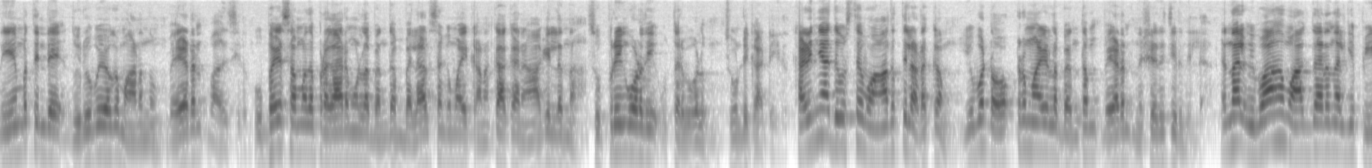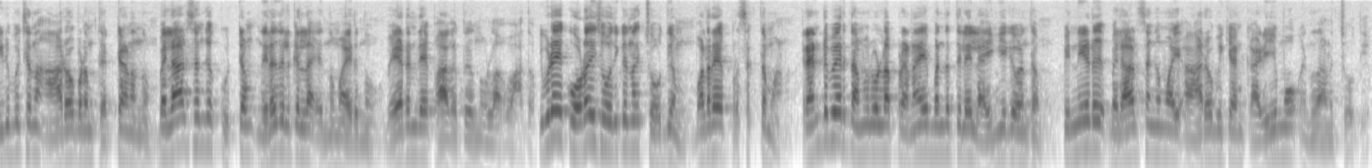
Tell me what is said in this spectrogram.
നിയമത്തിന്റെ ദുരുപയോഗമാണെന്നും വേടൻ വാദിച്ചിരുന്നു. ഉഭയസമ്മത പ്രകാരമുള്ള ബന്ധം ബലാത്സംഗമായി കണക്കാക്കാനാകില്ലെന്ന സുപ്രീം കോടതി ഉത്തരവുകളും ചൂണ്ടിക്കാട്ടിയിരുന്നു. കഴിഞ്ഞ ദിവസത്തെ വാദത്തിലടക്കം യുവ ഡോക്ടറുമായുള്ള ബന്ധം വേടൻ നിഷേധിച്ചിരുന്നില്ല. എന്നാൽ വിവാഹ വാഗ്ദാനം നൽകി പീഡിപ്പിച്ചെന്ന ആരോപണം തെറ്റാണെന്നും ബലാത്സംഗ കുറ്റം നിലനിൽക്കില്ല എന്നുമായിരുന്നു വേടന്റെ ഭാഗത്തു നിന്നുള്ള വാദം. ഇവിടെ കോടതി ചോദിക്കുന്ന ചോദ്യം വളരെ പ്രസക്തമാണ്. രണ്ടുപേർ തമ്മിലുള്ള പ്രണയബന്ധത്തിലെ ലൈംഗിക ബന്ധം പിന്നീട് ബലാത്സംഗമായി ആരോപിക്കാൻ കഴിയുമോ എന്നതാണ് ചോദ്യം.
